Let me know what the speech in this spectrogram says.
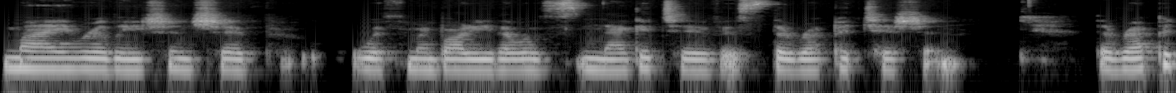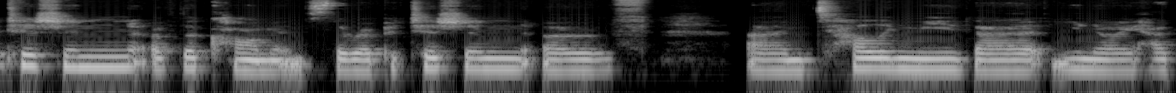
my relationship with my body that was negative is the repetition. The repetition of the comments, the repetition of um, telling me that, you know, I had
